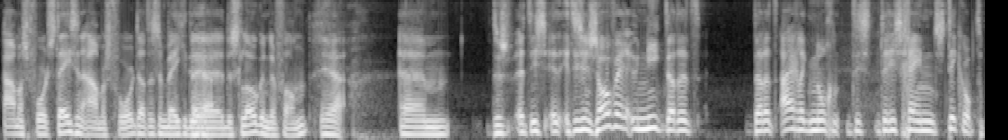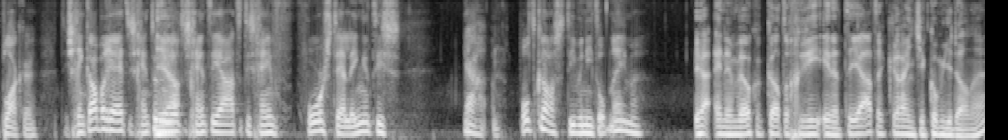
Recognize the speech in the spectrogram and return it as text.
Amersfoort stays in Amersfoort. Dat is een beetje de, Ja. de slogan ervan. ja. Ehm, dus het is, het is in zoverre uniek dat het, dat het eigenlijk nog... Het is, er is geen sticker op te plakken. Het is geen cabaret, het is geen toneel, Ja. het is geen theater, het is geen voorstelling. Het is ja, een podcast die we niet opnemen. Ja, en in welke categorie in het theaterkrantje kom je dan, hè?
